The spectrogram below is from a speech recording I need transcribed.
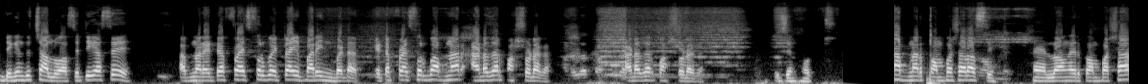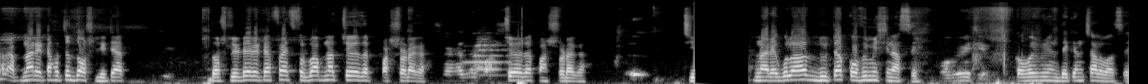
এটা কিন্তু চালু আছে ঠিক আছে? আপনার এটা প্রাইস পড়বে এটা এপারে ইনভার্টার এটা প্রাইস পড়বে আপনার আট হাজার পাঁচশো টাকা। আট হাজার পাঁচশো। টাকা। কিচেন হুড আপনার কম্পাসার আছে। হ্যাঁ লং এর কম্পাসার আপনার এটা হচ্ছে দশ লিটার দশ লিটার এটা প্রাইস পড়বে আপনার ছয় হাজার পাঁচশো টাকা। ছয় হাজার পাঁচশো। টাকা। আপনার এগুলা দুইটা কফি মেশিন আছে। কফি মেশিন দেখেন চালু আছে।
